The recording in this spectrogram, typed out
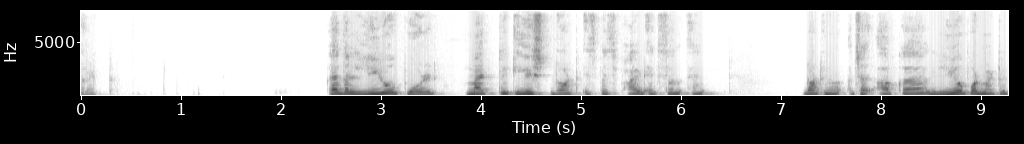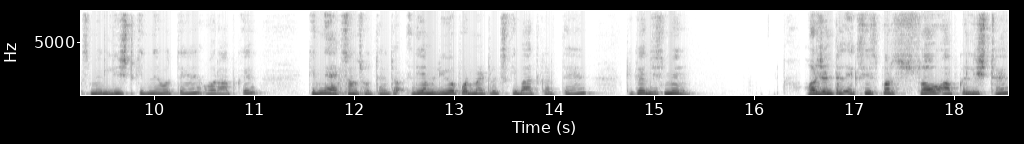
correct Leopold matrix list dot specified action and dot अच्छा आपका लियोपोड मैट्रिक्स में लिस्ट कितने होते हैं और आपके कितने एक्शंस होते हैं तो यदि हम लियोपोड मैट्रिक्स की बात करते हैं ठीक है जिसमें हॉर्जेंटल एक्सिस पर 100 आपके लिस्ट है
